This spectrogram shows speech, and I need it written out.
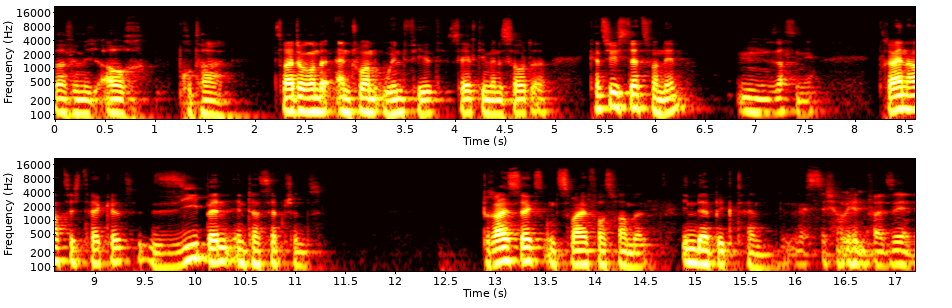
war für mich auch brutal. Zweite Runde Antoine Winfield, Safety Minnesota. Kennst du die Stats von dem? Mm, sagst du mir. 83 Tackles, 7 Interceptions. 3 Sacks und 2 Force Fumble in der Big Ten. Lässt sich auf jeden Fall sehen.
